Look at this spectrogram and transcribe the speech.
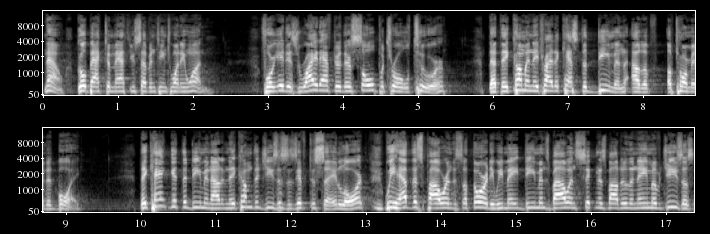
Now, go back to Matthew 17 21. For it is right after their soul patrol tour that they come and they try to cast the demon out of a tormented boy. They can't get the demon out and they come to Jesus as if to say, Lord, we have this power and this authority. We made demons bow and sickness bow to the name of Jesus.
